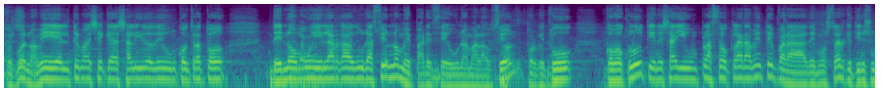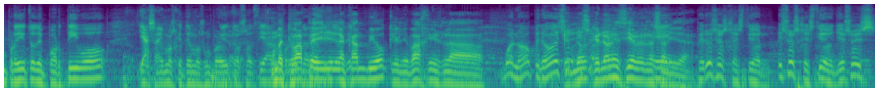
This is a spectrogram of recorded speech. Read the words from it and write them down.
pues bueno, a mí el tema ese que ha salido de un contrato de no muy larga duración no me parece una mala opción, porque tú como club tienes ahí un plazo claramente para demostrar que tienes un proyecto deportivo, ya sabemos que tenemos un proyecto social. Hombre, te va a pedir a cambio que le bajes la... Bueno, pero eso, Que no- eso- que no le cierres la eh, salida. Pero eso es gestión, eso es gestión y eso es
